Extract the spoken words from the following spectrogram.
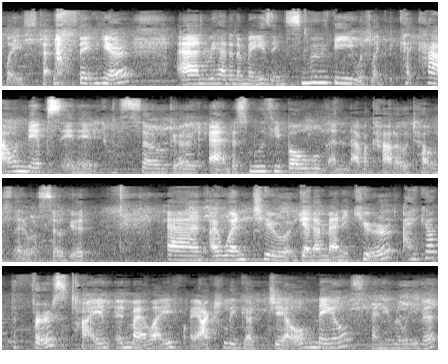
place kind of thing here. And we had an amazing smoothie with like the cacao nibs in it. It was so good. And a smoothie bowl and an avocado toast. It was so good. And I went to get a manicure. I got the first time in my life I actually got gel nails. Can you believe it?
